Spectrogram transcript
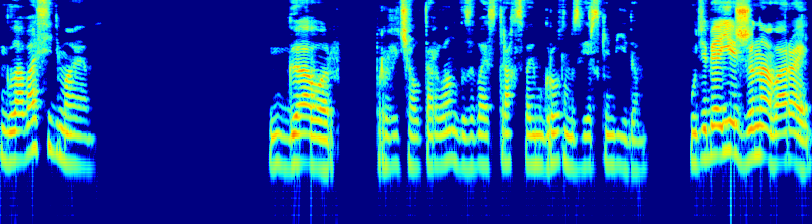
Глава седьмая «Гавар!» — прорычал Тарлан, вызывая страх своим грозным зверским видом. «У тебя есть жена, Варай!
